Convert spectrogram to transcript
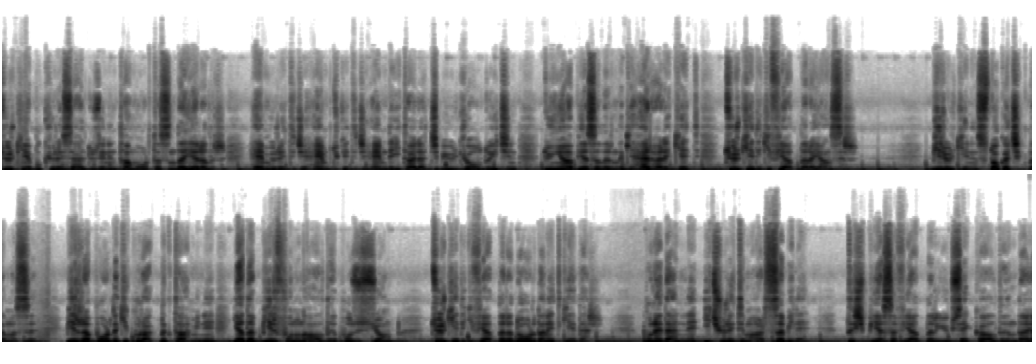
Türkiye bu küresel düzenin tam ortasında yer alır. Hem üretici, hem tüketici, hem de ithalatçı bir ülke olduğu için dünya piyasalarındaki her hareket Türkiye'deki fiyatlara yansır. Bir ülkenin stok açıklaması, bir rapordaki kuraklık tahmini ya da bir fonun aldığı pozisyon Türkiye'deki fiyatlara doğrudan etki eder. Bu nedenle iç üretim artsa bile dış piyasa fiyatları yüksek kaldığında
